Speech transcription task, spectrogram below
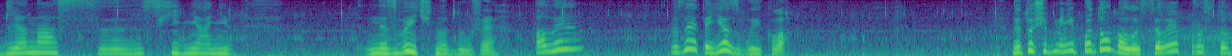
для нас, е, східнянів, незвично дуже. Але, ви знаєте, я звикла. Не то, щоб мені подобалось, але я просто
